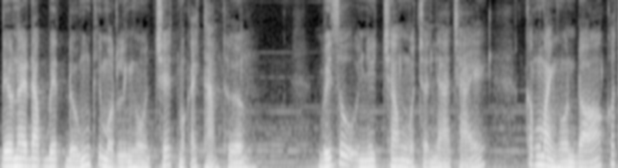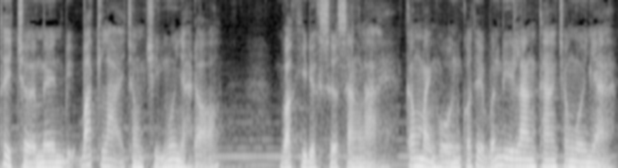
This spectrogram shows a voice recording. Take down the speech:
Điều này đặc biệt đúng khi một linh hồn chết một cách thảm thương Ví dụ như trong một trận nhà cháy, các mảnh hồn đó có thể trở nên bị bắt lại trong chính ngôi nhà đó. Và khi được sửa sang lại, các mảnh hồn có thể vẫn đi lang thang trong ngôi nhà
